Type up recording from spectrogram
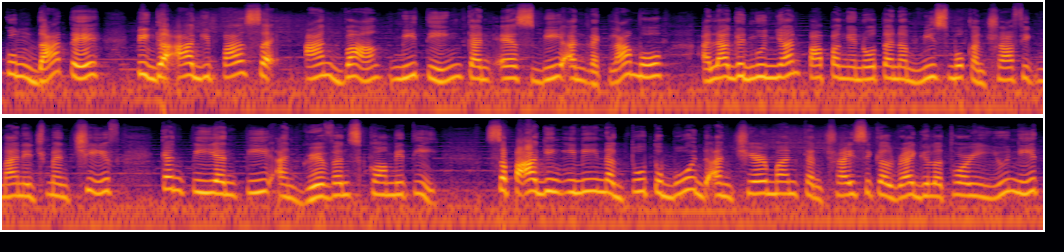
kung dati pigaagi pa sa Anbank meeting kan SB ang reklamo alagad ngunyan papangenota na mismo kan traffic management chief kan PNP ang grievance committee. Sa paaging ini nagtutubod ang chairman kan Tricycle Regulatory Unit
